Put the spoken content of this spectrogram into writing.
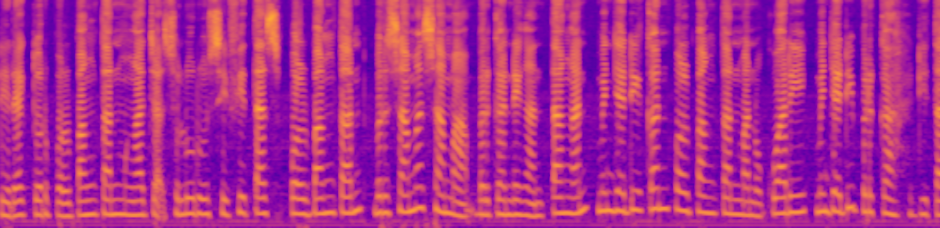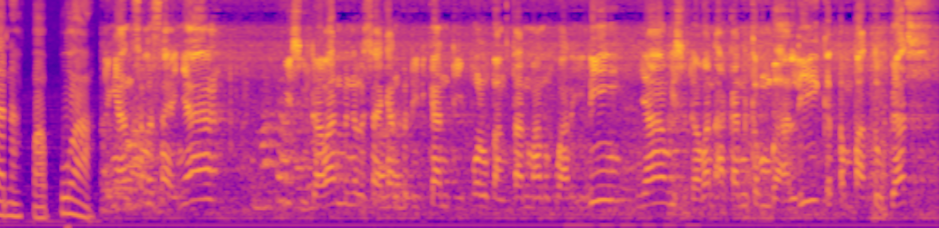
Direktur Polbangtan mengajak seluruh sivitas Polbangtan bersama-sama bergandengan tangan menjadikan Polbangtan Manokwari menjadi berkah di tanah Papua. Dengan selesainya wisudawan menyelesaikan pendidikan di Polbangtan Manokwari ini, ya wisudawan akan kembali ke tempat tugas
